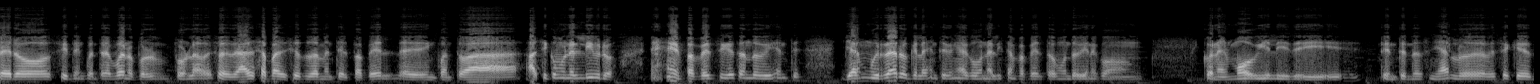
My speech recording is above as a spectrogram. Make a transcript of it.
Pero sí te encuentras, bueno, por, por un lado eso, ha desaparecido totalmente el papel eh, en cuanto a, así como en el libro, el papel sigue estando vigente, ya es muy raro que la gente venga con una lista en papel, todo el mundo viene con, con el móvil y, y te intenta enseñarlo, a veces que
